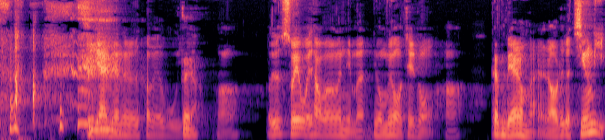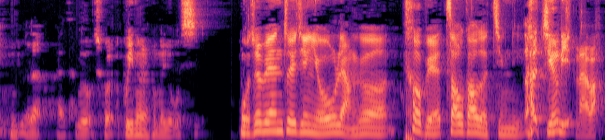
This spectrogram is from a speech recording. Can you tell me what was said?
体验真的是特别不一样啊！我就所以我想问问你们有没有这种啊跟别人玩，然后这个经历你觉得哎特别有趣，不一定是什么游戏。我这边最近有两个特别糟糕的经历。啊，经历来吧，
